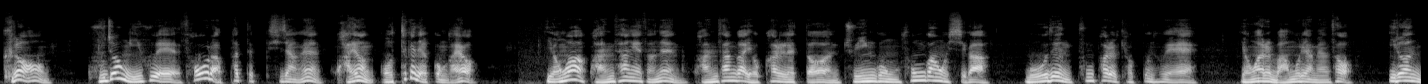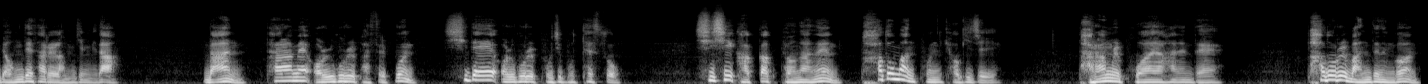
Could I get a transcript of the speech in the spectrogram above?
그럼 구정 이후에 서울 아파트 시장은 과연 어떻게 될 건가요? 영화 관상에서는 관상가 역할을 했던 주인공 송광호 씨가 모든 풍파를 겪은 후에 영화를 마무리하면서 이런 명대사를 남깁니다. 난 사람의 얼굴을 봤을 뿐 시대의 얼굴을 보지 못했소. 시시각각 변하는 파도만 본 격이지. 바람을 보아야 하는데 파도를 만드는 건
